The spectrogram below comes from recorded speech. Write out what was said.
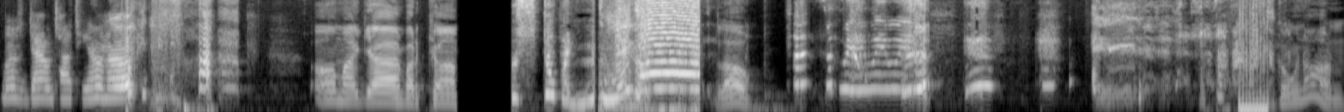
Bust down, Tatiana. Oh my god, I'm about to come. You stupid n- Hello? wait, wait, wait. What the is going on?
